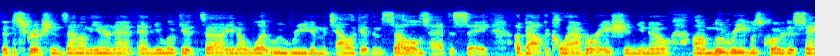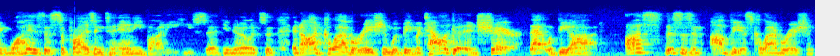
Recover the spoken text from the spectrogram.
the descriptions out on the internet, and you look at uh, you know what Lou Reed and Metallica themselves had to say about the collaboration. You know, um, Lou Reed was quoted as saying, "Why is this surprising to anybody?" He said, "You know, it's a, an odd collaboration would be Metallica and Cher. That would be odd." Us, this is an obvious collaboration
